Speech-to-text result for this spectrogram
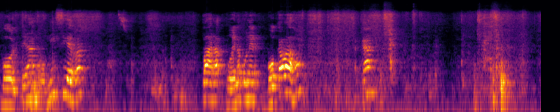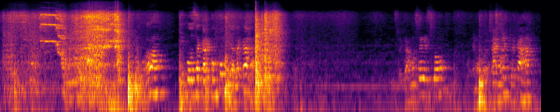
volteando mi sierra, para poderla poner boca abajo, acá, y puedo sacar con comodidad la caja. Sacamos esto, ponemos acá nuestra caja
